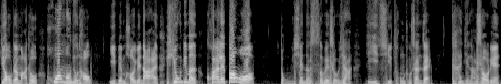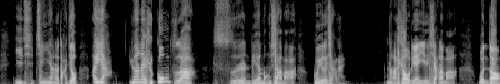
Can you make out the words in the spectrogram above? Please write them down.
调转马头，慌忙就逃，一边跑一边大喊：“兄弟们，快来帮我！”董仙的四位手下一起冲出山寨。看见那少年，一起惊讶的大叫：“哎呀，原来是公子啊！”四人连忙下马，跪了下来。那少年也下了马，问道：“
